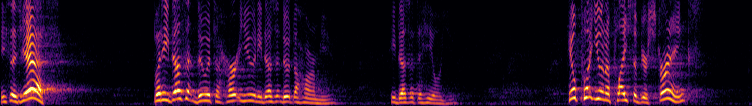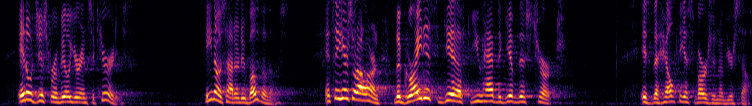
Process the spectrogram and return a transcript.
He says, Yes. But He doesn't do it to hurt you and He doesn't do it to harm you, He does it to heal you. He'll put you in a place of your strengths, it'll just reveal your insecurities. He knows how to do both of those. And see, here's what I learned the greatest gift you have to give this church is the healthiest version of yourself.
